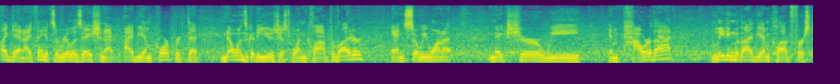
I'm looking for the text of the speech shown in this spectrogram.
again, I think it's a realization at IBM corporate that no one's going to use just one cloud provider, and so we want to make sure we empower that, leading with IBM Cloud first,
